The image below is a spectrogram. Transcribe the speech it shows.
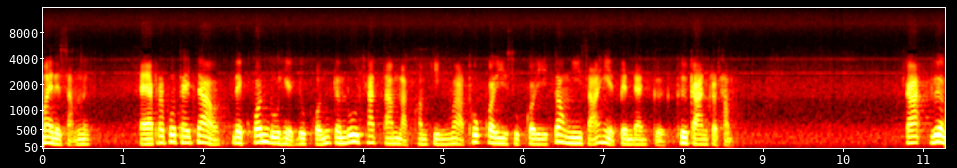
ไม่ได้สำนึก แต่พระพุทธเจ้าได้ค้นดูเหตุดูผลจนรู้ชัดตามหลักความจริงว่าทุกข์กรีสุขกรีต้องมีสาเหตุเป็นแดนเกิด คือการกระทำ เรื่อง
